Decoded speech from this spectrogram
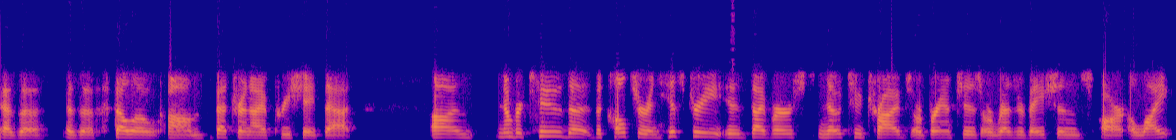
as a as a fellow um, veteran, I appreciate that. Um, number two, the, the culture and history is diverse. No two tribes or branches or reservations are alike.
